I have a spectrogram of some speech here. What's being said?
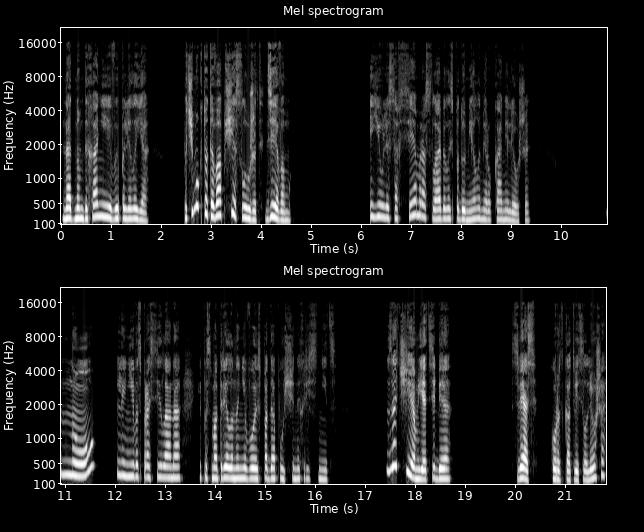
На одном дыхании выпалила я. Почему кто-то вообще служит девам? Юля совсем расслабилась под умелыми руками Лёши. "Ну?" лениво спросила она и посмотрела на него из-под опущенных ресниц. "Зачем я тебе?" "Связь", коротко ответил Лёша,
